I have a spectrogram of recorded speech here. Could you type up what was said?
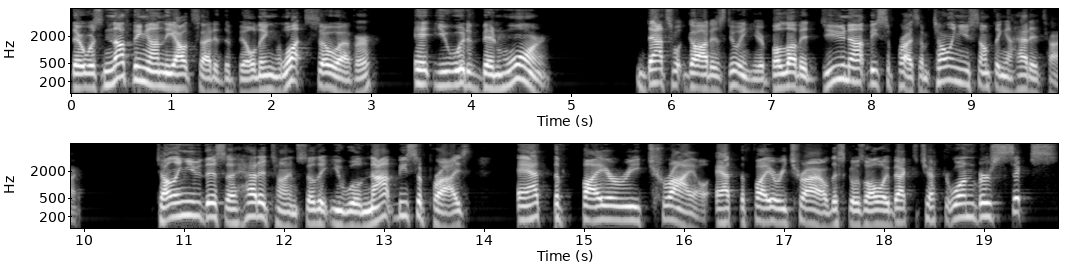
There was nothing on the outside of the building whatsoever. It, you would have been warned. That's what God is doing here. Beloved, do not be surprised. I'm telling you something ahead of time. Telling you this ahead of time so that you will not be surprised at the fiery trial. At the fiery trial. This goes all the way back to chapter 1, verse 6,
